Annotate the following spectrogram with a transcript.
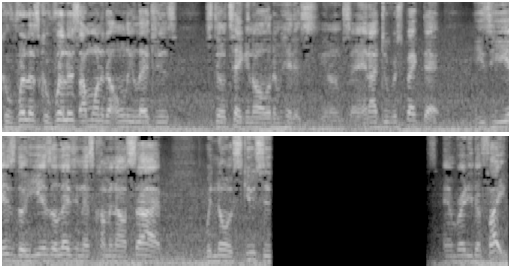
gorillas, gorillas. I'm one of the only legends still taking all of them hitters. You know what I'm saying? And I do respect that. He's he is the he is a legend that's coming outside with no excuses and ready to fight.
